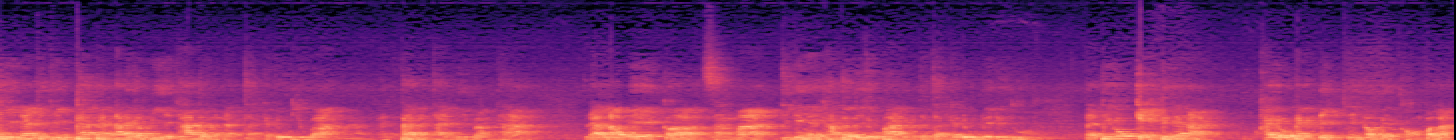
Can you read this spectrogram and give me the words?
ธีนะจริงๆแพทย์แผนไทยก็มีท่าตรงนั้นนะจัดกระดูกอยู่บ้างนะแพทย์แผนไทยมีบางท่า และเราเองก็สามารถที่จริงๆคำเดินที่สุภาพเนี่ยมันจะจัดกระดูกด้วยโดยตัว แต่ที่เขาเก่งถึงขนาดไคโรแพคติกที่เขาเป็นของฝรั่ง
